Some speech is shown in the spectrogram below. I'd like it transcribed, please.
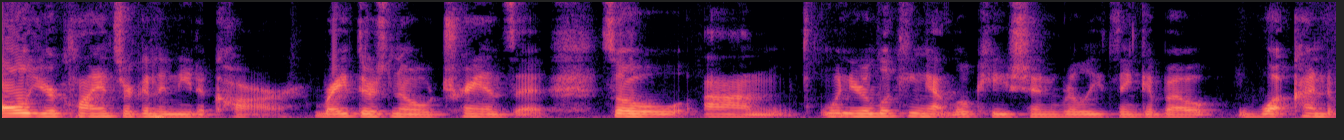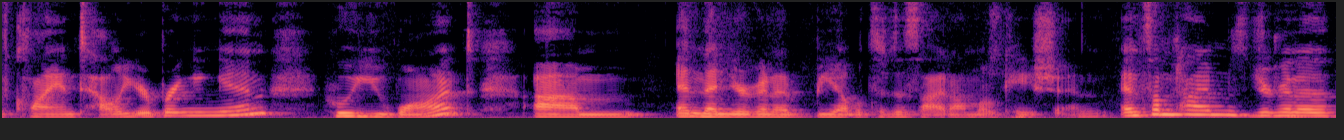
all your clients are going to need a car, right? There's no transit. So um, when you're looking at location, really think about what kind of clientele you're bringing in, who you want, um, and then you're going to be able to decide on location. And sometimes you're going to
